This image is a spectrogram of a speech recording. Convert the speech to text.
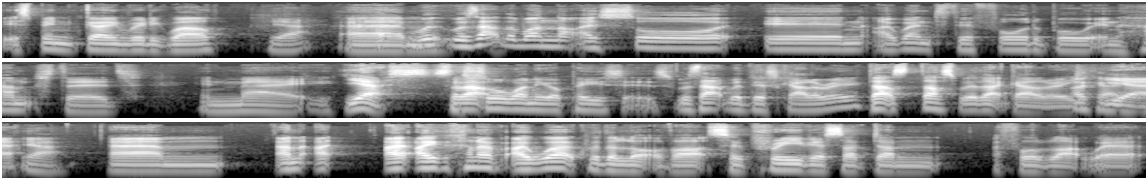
it's been going really well. Yeah. Um, Uh, was that the one that I saw in? I went to the affordable in Hampstead in May. Yes, so I that saw one of your pieces. Was that with this gallery? that's that's with that gallery. Okay. Yeah. Yeah. Um, and I, I, I kind of I work with a lot of art. So previous, I've done affordable art, where,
